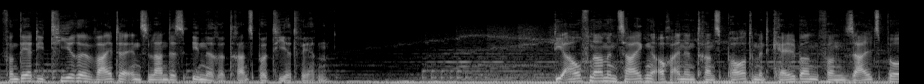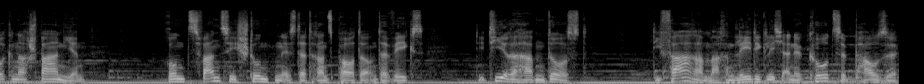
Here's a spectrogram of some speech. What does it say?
von der die Tiere weiter ins Landesinnere transportiert werden. Die Aufnahmen zeigen auch einen Transport mit Kälbern von Salzburg nach Spanien. Rund 20 Stunden ist der Transporter unterwegs. Die Tiere haben Durst. Die Fahrer machen lediglich eine kurze Pause,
